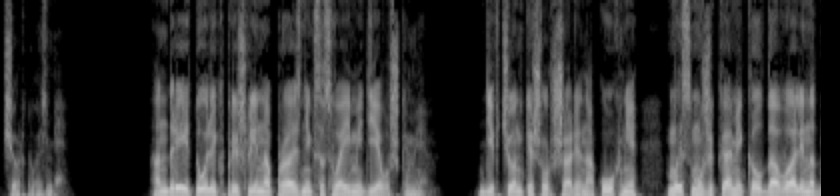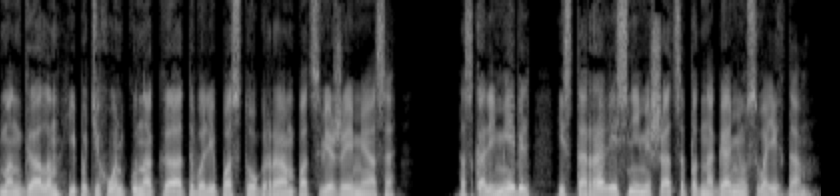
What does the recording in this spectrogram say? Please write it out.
черт возьми. Андрей и Толик пришли на праздник со своими девушками. Девчонки шуршали на кухне, мы с мужиками колдовали над мангалом и потихоньку накатывали по 100 грамм под свежее мясо, таскали мебель и старались не мешаться под ногами у своих дам.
